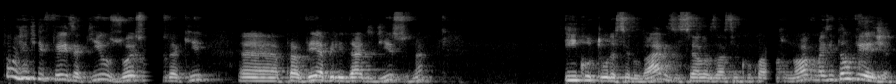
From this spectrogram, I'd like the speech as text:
Então a gente fez aqui, usou isso daqui uh, para ver a habilidade disso, né? Em culturas celulares e células A549, mas então veja,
